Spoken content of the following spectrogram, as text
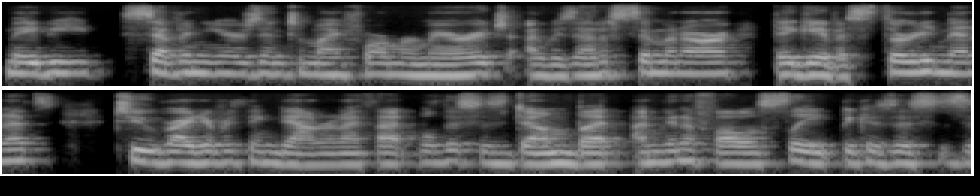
maybe seven years into my former marriage. I was at a seminar. They gave us 30 minutes to write everything down. And I thought, well, this is dumb, but I'm going to fall asleep because this is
